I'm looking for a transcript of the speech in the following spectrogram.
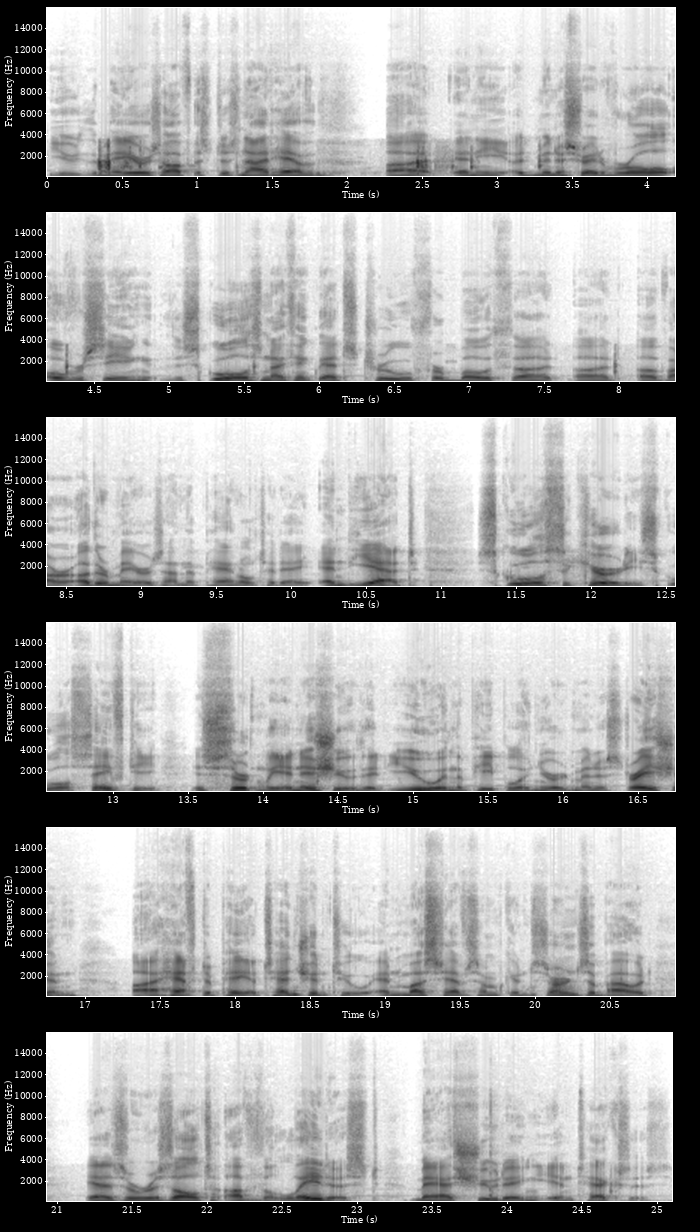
you, the mayor's office does not have uh, any administrative role overseeing the schools, and I think that's true for both uh, uh, of our other mayors on the panel today. And yet, school security, school safety is certainly an issue that you and the people in your administration uh, have to pay attention to and must have some concerns about as a result of the latest mass shooting in Texas.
